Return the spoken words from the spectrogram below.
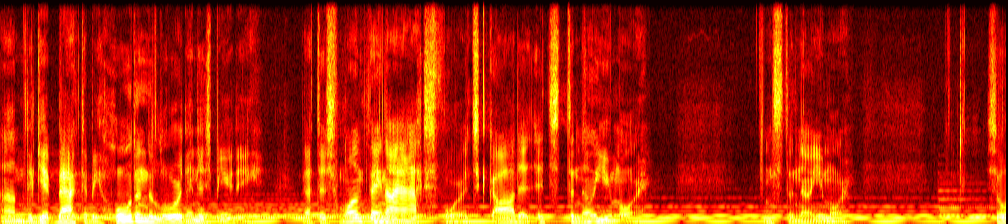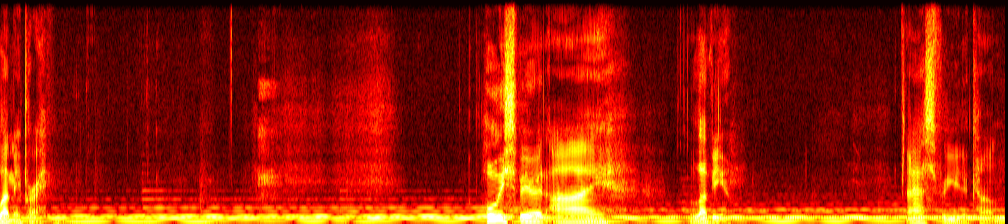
um, to get back to beholding the Lord in His beauty? That this one thing I ask for, it's God, it's to know you more. It's to know you more. So let me pray. Holy Spirit, I love you. I ask for you to come.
